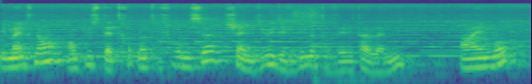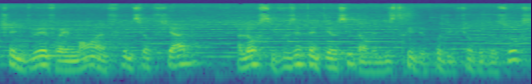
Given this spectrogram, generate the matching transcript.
et maintenant, en plus d'être notre fournisseur, Shendu est devenu notre véritable ami. En un mot, Shendu est vraiment un fournisseur fiable. Alors si vous êtes intéressé dans l'industrie de production de sources,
